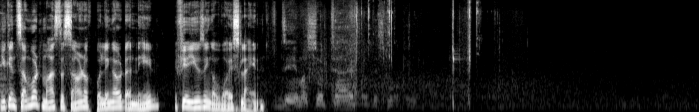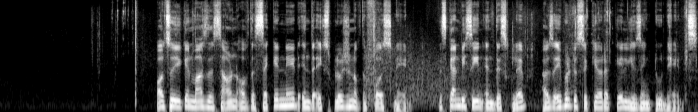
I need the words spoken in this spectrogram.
You can somewhat mask the sound of pulling out a nade if you're using a voice line. Damn, Also, you can mask the sound of the second nade in the explosion of the first nade. This can be seen in this clip. I was able to secure a kill using two nades.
